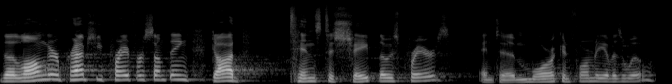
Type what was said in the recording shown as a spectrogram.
the longer perhaps you pray for something, God tends to shape those prayers into more conformity of His will.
